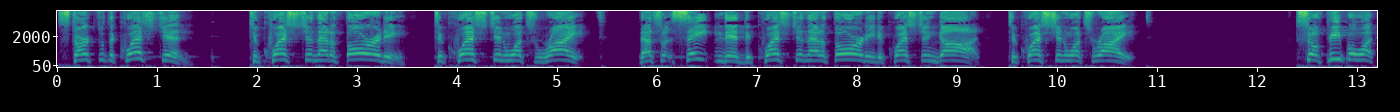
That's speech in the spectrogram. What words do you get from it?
Starts with a question. To question that authority, to question what's right. That's what Satan did, to question that authority, to question God, to question what's right. So if people want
